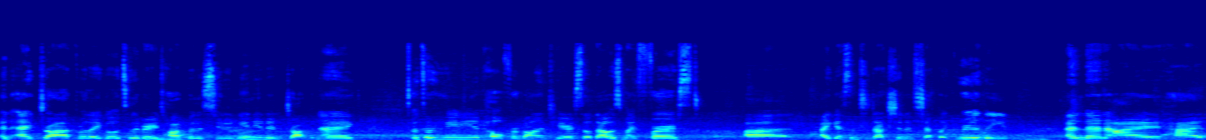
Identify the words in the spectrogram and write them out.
an egg drop where they go to the very top of the student union and drop an egg. And so he needed help for volunteers. So that was my first, uh, I guess, introduction of SHPE, like really. And then I had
